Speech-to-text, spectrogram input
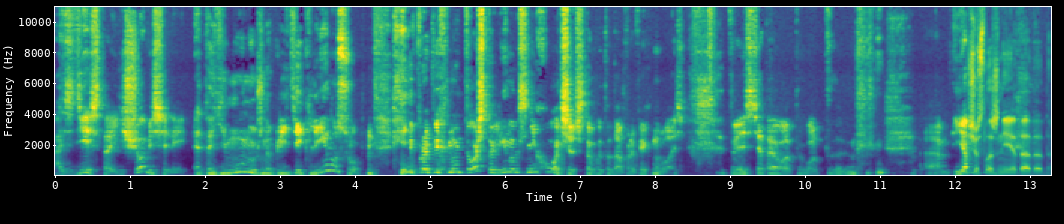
А здесь-то еще веселей. Это ему нужно прийти к Линусу и пропихнуть то, что Linux не хочет, чтобы туда пропихнулось. То есть это вот... вот э, э, я Еще сложнее, да-да-да.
